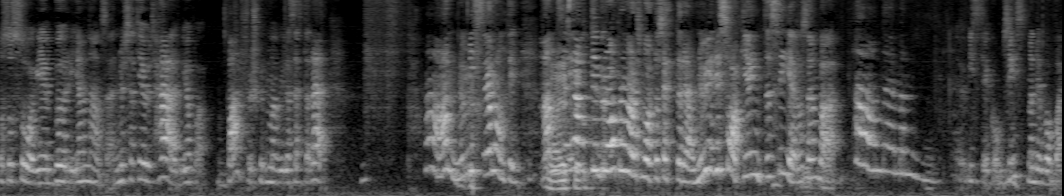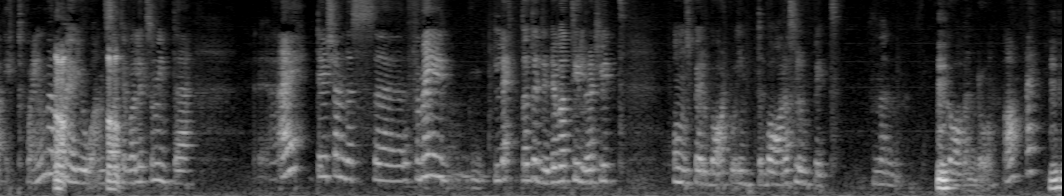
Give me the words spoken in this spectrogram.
Och så såg jag i början när han så här, nu sätter jag ut här. Jag bara, varför skulle man vilja sätta där? Fan, nu missar jag någonting. Han Ja, säger alltid bra på de här smarta sätten där. Nu är det saker jag inte ser. Och sen bara, ja nej men Visst jag kom sist men det var bara ett poäng mellan Ja. mig och Johan. Så Ja. det var liksom inte... Nej, det kändes... eh, För mig lättade det. Det var tillräckligt omspelbart och inte bara slumpigt. Men Mm. gav ändå... Ja, nej.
